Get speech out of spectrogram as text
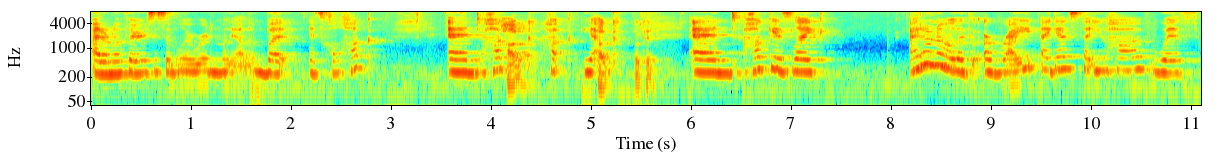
I don't know if there is a similar word in Malayalam, but it's called huk. And huk. Huk? Huk, yeah. Huck. Okay. And huk is like, I don't know, like a right, I guess, that you have with,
